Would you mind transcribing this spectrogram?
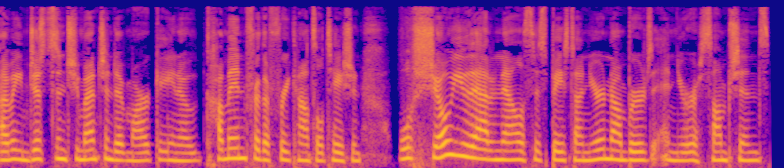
I mean, just since you mentioned it, Mark, you know, come in for the free consultation. We'll show you that analysis based on your numbers and your assumptions.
